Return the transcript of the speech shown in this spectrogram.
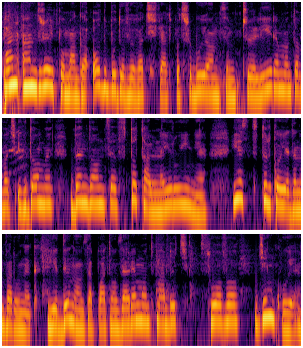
Pan Andrzej pomaga odbudowywać świat potrzebującym, czyli remontować ich domy będące w totalnej ruinie. Jest tylko jeden warunek. Jedyną zapłatą za remont ma być słowo dziękuję.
